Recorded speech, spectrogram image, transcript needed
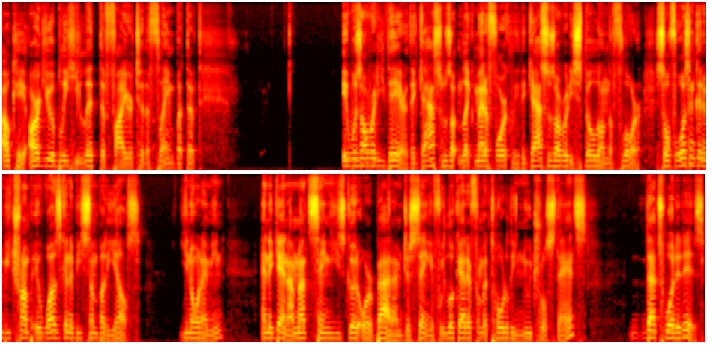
okay, arguably he lit the fire to the flame, but the it was already there. The gas was like metaphorically, the gas was already spilled on the floor. So if it wasn't going to be Trump, it was going to be somebody else. You know what I mean? And again, I'm not saying he's good or bad. I'm just saying if we look at it from a totally neutral stance, that's what it is.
